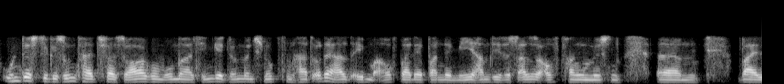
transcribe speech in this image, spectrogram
unterste Gesundheitsversorgung, wo man halt hingeht, wenn man Schnupfen hat oder halt eben auch bei der Pandemie haben die das alles auffangen müssen, ähm, weil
